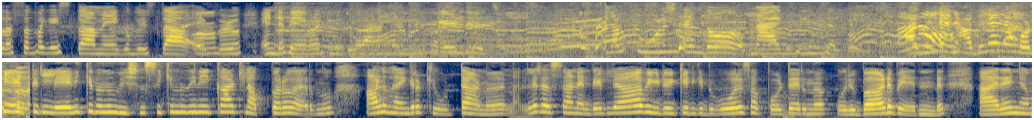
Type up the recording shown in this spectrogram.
ഡ്രസ്സപ്പ് ഒക്കെ ഇഷ്ടാ മേക്കപ്പ് ഇഷ്ടാ എപ്പോഴും എന്റെ ഫേവറേറ്റ് യൂട്യൂബറാണ് അങ്ങനെ. എഴുതി വെച്ചു. ഞങ്ങൾ സ്കൂളിന്റെ എന്തോ മാഗസീനിൽ കേട്ടില്ലേ എനിക്കിതൊന്നും വിശ്വസിക്കുന്നതിനേക്കാട്ടിൽ അപ്പുറമായിരുന്നു. ആൾ ഭയങ്കര ക്യൂട്ടാണ്. നല്ല രസമാണ് എന്റെ എല്ലാ വീഡിയോയ്ക്കും എനിക്ക് ഇതുപോലെ സപ്പോർട്ട് തരുന്ന ഒരുപാട് പേരുണ്ട്. ആരെയും ഞാൻ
